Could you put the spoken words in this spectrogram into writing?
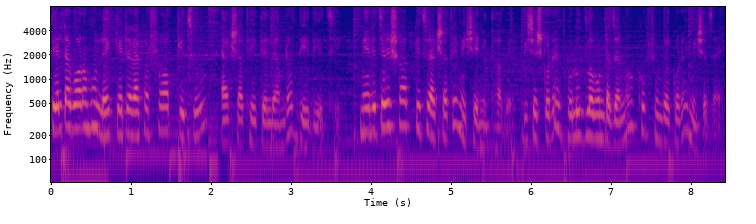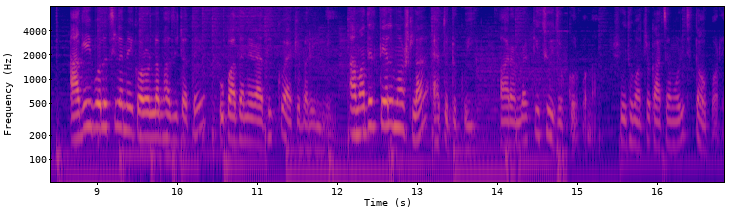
তেলটা গরম হলে কেটে রাখা সব কিছু একসাথেই তেলে আমরা দিয়ে দিয়েছি। নেড়েচেড়ে সব কিছু একসাথে মিশিয়ে নিতে হবে। বিশেষ করে হলুদ লবণটা যেন খুব সুন্দর করে মিশে যায়। আগেই বলেছিলাম এই করলা ভাজিটাতে উপাদানের আধিক্য একেবারেই নেই। আমাদের তেল মশলা এতটুকুই, আর আমরা কিছুই যোগ করব না। শুধুমাত্র কাঁচামরিচ, তাও পরে।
